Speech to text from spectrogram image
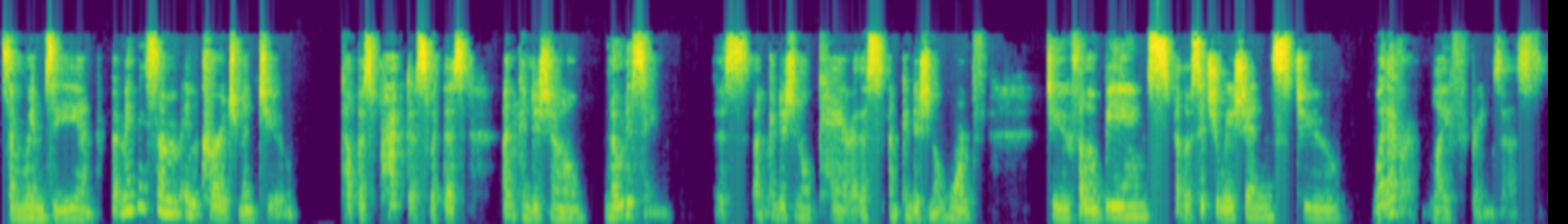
some whimsy, and but maybe some encouragement too, to help us practice with this unconditional noticing, this unconditional care, this unconditional warmth to fellow beings, fellow situations, to whatever life brings us.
